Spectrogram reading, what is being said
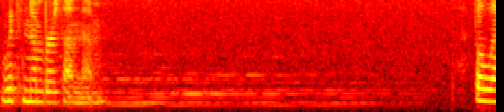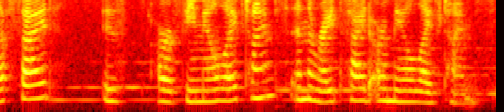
with numbers on them. The left side is are female lifetimes, and the right side are male lifetimes.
